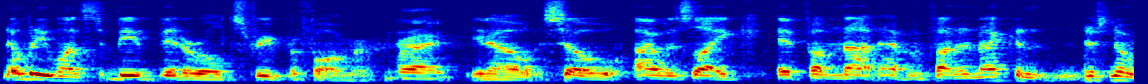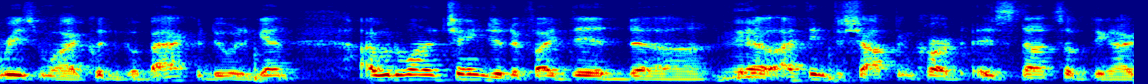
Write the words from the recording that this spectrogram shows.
Nobody wants to be a bitter old street performer. right. You know, so I was like, if I'm not having fun, and I can, there's no reason why I couldn't go back or do it again. I would want to change it if I did. Uh, You Yeah. know, I think the shopping cart is not something I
